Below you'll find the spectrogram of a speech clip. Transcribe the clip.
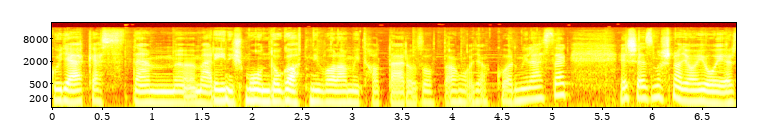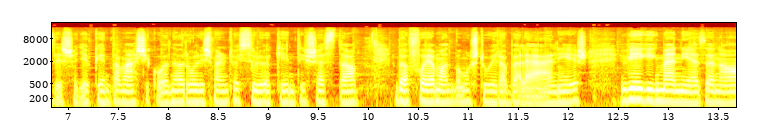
úgy elkezdtem már én is mondogatni valamit határozottan, hogy akkor mi leszek, és ez most nagyon jó érzés egyébként a másik oldalról is, mert hogy szülőként is ezt a, be a folyamatba most újra beleállni, és végigmenni ezen a,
